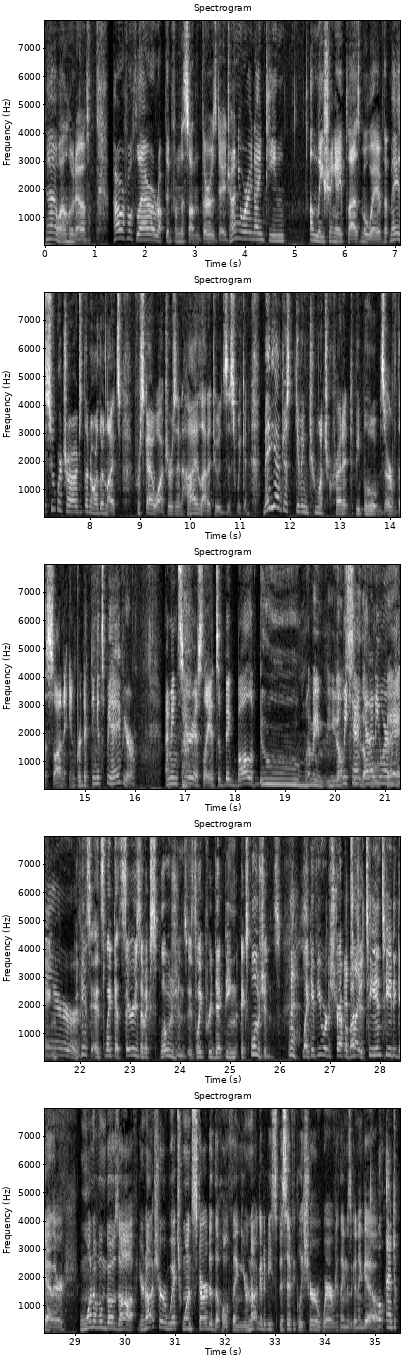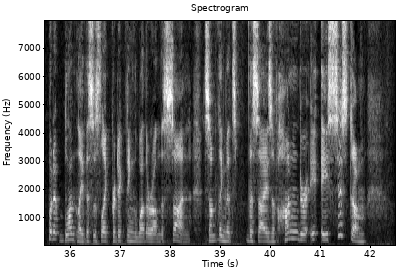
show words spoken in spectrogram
Yeah, well, who knows? Powerful flare erupted from the sun Thursday, January 19, unleashing a plasma wave that may supercharge the northern lights for skywatchers in high latitudes this weekend. Maybe I'm just giving too much credit to people who observe the sun in predicting its behavior. I mean, seriously, it's a big ball of doom. I mean, you don't we see can't the get whole anywhere thing. near. You can't see. It's like a series of explosions. It's like predicting explosions. Like if you were to strap a It's bunch like- of TNT together, one of them goes off. You're not sure which one started the whole thing. You're not going to be specifically sure where everything's going to go. Well, and to put it bluntly, this is like predicting the weather on the sun, something that's the size of hundred a, a system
